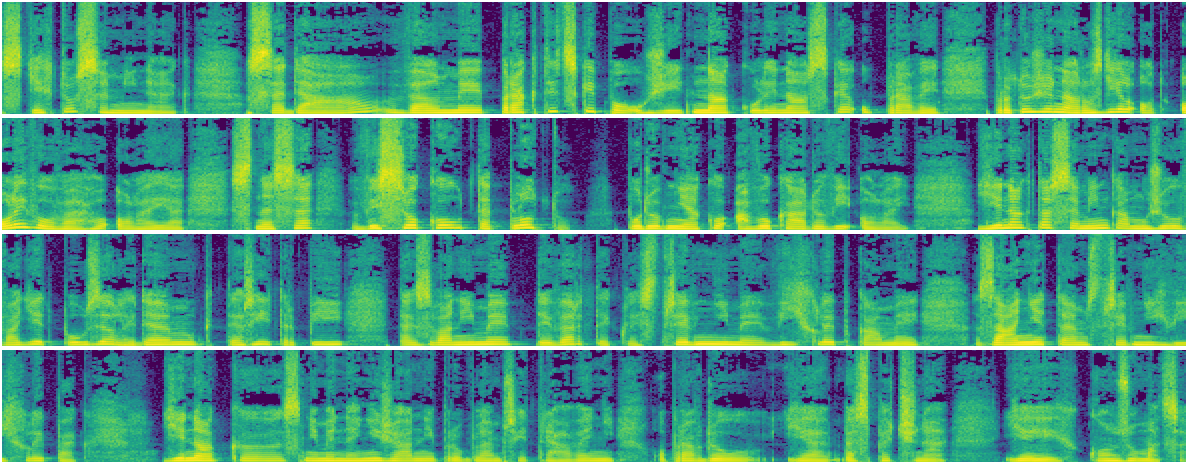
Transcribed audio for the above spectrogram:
z těchto semínek se dá velmi prakticky použít na kulinářské úpravy, protože na rozdíl od olivového oleje snese vysokou teplotu podobně jako avokádový olej. Jinak ta semínka můžou vadit pouze lidem, kteří trpí takzvanými divertikly, střevními výchlipkami, zánětem střevních výchlipek. Jinak eh, s nimi není žádný problém při trávení. Opravdu je bezpečné jejich konzumace.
